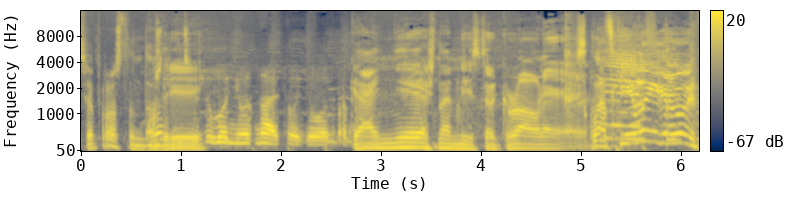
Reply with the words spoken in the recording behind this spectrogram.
Все просто быть. Андрей. Тяжело не узнать Оззи Осборна. Конечно, Mr. Crowley. Складские выигрывают.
